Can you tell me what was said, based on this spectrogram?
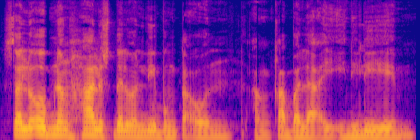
Sa loob ng halos dalawang libong taon, ang kabala ay inilihim,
